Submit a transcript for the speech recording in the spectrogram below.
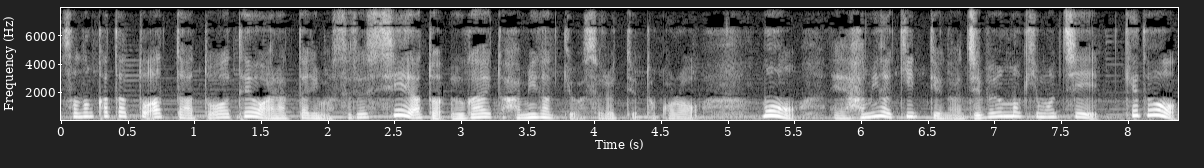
その方と会った後は手を洗ったりもするしあとはうがいと歯磨きをするっていうところ。も、えー、歯磨きっていうのは自分も気持ちいいけど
